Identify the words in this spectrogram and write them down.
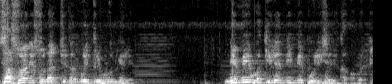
सासू आणि सुनांची जर मैत्री होऊन गेली निम्मे वकील निम्मे पोलीस रिकामा बट्टी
